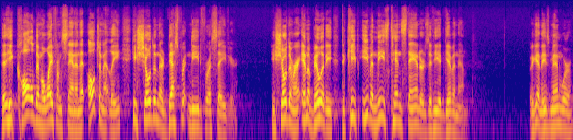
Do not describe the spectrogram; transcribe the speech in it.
That he called them away from sin, and that ultimately he showed them their desperate need for a Savior. He showed them their inability to keep even these 10 standards that he had given them. But again, these men were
